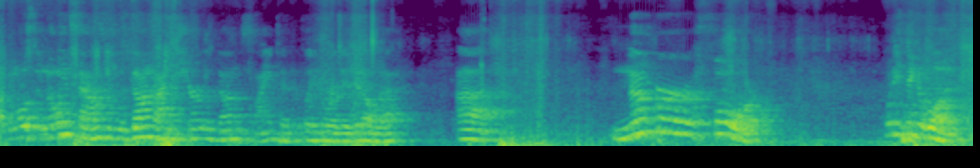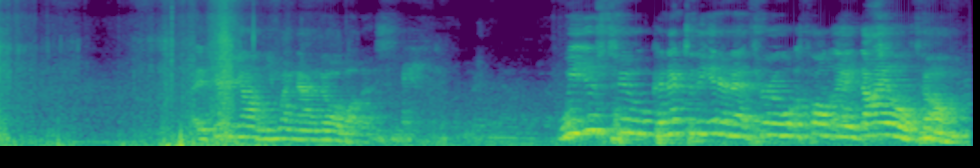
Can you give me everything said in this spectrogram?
of the most annoying sounds. It was done, I'm sure it was done scientifically where they did all that. Uh, number four. What do you think it was? If you're young, you might not know about this. We used to connect to the internet through what was called a dial tone.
